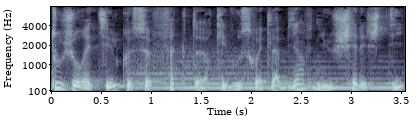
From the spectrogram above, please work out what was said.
toujours est-il que ce facteur qui vous souhaite la bienvenue chez les ch'tis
